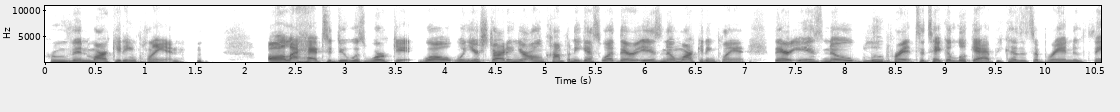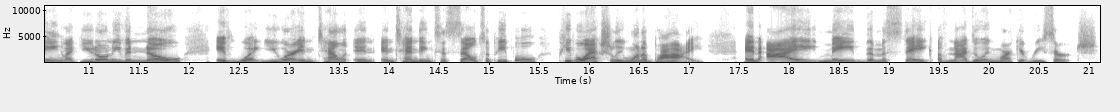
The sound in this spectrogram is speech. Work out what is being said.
proven marketing plan. all I had to do was work it. Well, when you're starting your own company, guess what? There is no marketing plan. There is no blueprint to take a look at because it's a brand new thing. Like you don't even know if what you are intel- in, intending to sell to people, people actually want to buy. And I made the mistake of not doing market research.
